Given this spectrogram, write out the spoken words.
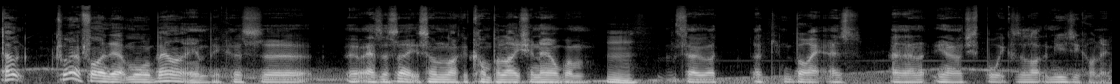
don't try to find out more about him because, uh, uh, as I say, it's on like a compilation album. Hmm. So I, I didn't buy it as, as you know, I just bought it because I like the music on it.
